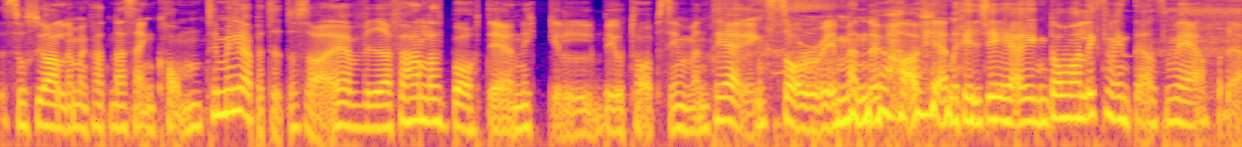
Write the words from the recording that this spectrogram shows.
Socialdemokraterna sen kom till Miljöpartiet och sa, eh, vi har förhandlat bort er nyckelbiotopsinventering, sorry, men nu har vi en regering. De var liksom inte ens med på det.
